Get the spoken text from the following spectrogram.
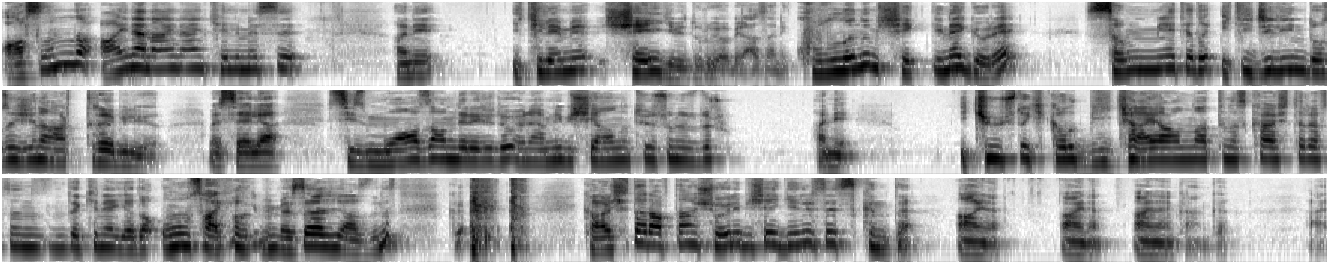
aslında aynen aynen kelimesi hani ikilemi şey gibi duruyor biraz hani kullanım şekline göre samimiyet ya da iticiliğin dozajını arttırabiliyor. Mesela siz muazzam derecede önemli bir şey anlatıyorsunuzdur. Hani 2-3 dakikalık bir hikaye anlattınız karşı tarafındakine ya da 10 sayfalık bir mesaj yazdınız. karşı taraftan şöyle bir şey gelirse sıkıntı. Aynen. Aynen. Aynen kanka. Yani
